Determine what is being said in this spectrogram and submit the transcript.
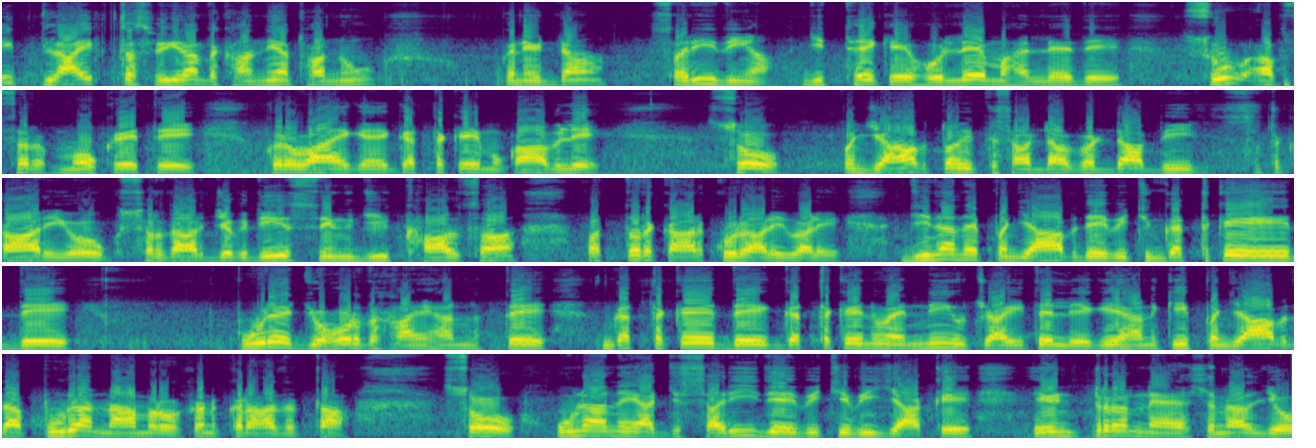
ਇੱਕ ਲਾਈਵ ਤਸਵੀਰਾਂ ਦਿਖਾਉਂਦੇ ਹਾਂ ਤੁਹਾਨੂੰ ਕੈਨੇਡਾ ਸਰੀ ਦੀਆਂ, ਜਿੱਥੇ ਕਿ ਹੋਲੇ ਮਹੱਲੇ ਦੇ ਸ਼ੁਭ ਅਵਸਰ ਮੌਕੇ ਤੇ ਕਰਵਾਏ ਗਏ ਗੱਤਕੇ ਮੁਕਾਬਲੇ। ਸੋ, ਪੰਜਾਬ ਤੋਂ ਇੱਕ ਸਾਡਾ ਵੱਡਾ ਵੀਰ, ਸਤਿਕਾਰਯੋਗ ਸਰਦਾਰ ਜਗਦੀਸ਼ ਸਿੰਘ ਜੀ ਖਾਲਸਾ, ਪੱਤਰਕਾਰ ਕੁਰਾਲੀ ਵਾਲੇ, ਜਿਨ੍ਹਾਂ ਨੇ ਪੰਜਾਬ ਦੇ ਵਿੱਚ ਗੱਤਕੇ ਦੇ ਪੂਰੇ ਜੋਹਰ ਦਿਖਾਏ ਹਨ ਤੇ ਗੱਤਕੇ ਦੇ ਗੱਤਕੇ ਨੂੰ ਇੰਨੀ ਉਚਾਈ ਤੇ ਲੈ ਗਏ ਹਨ ਕਿ ਪੰਜਾਬ ਦਾ ਪੂਰਾ ਨਾਮ ਰੋਸ਼ਨ ਕਰਾ ਦਿੱਤਾ। ਸੋ ਉਹਨਾਂ ਨੇ ਅੱਜ ਸਰੀ ਦੇ ਵਿੱਚ ਵੀ ਜਾ ਕੇ ਇੰਟਰਨੈਸ਼ਨਲ ਜੋ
